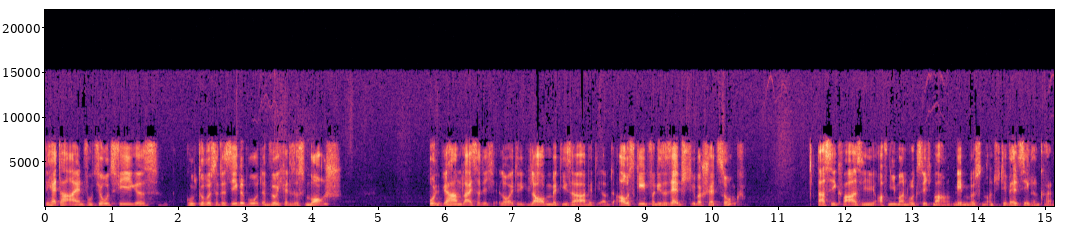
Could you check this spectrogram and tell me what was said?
sie hätte ein funktionsfähiges, gut gerüstetes Segelboot. In Wirklichkeit ist es morsch. Und wir haben gleichzeitig Leute, die glauben, mit dieser, mit, ausgehend von dieser Selbstüberschätzung, dass sie quasi auf niemanden Rücksicht machen, nehmen müssen und durch die Welt segeln können.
